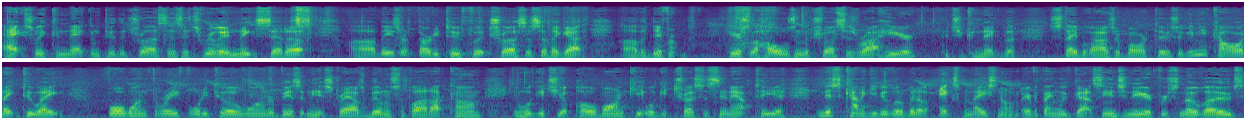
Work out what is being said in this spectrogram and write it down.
actually connect them to the trusses. It's really a neat setup. Uh, these are 32 foot trusses, so they got uh, the different, here's the holes in the trusses right here that you connect the stabilizer bar to. So give me a call at 828 413-4201 or visit me at stroudsbuildingsupply.com and we'll get you a pole barn kit. We'll get trusses sent out to you. And this kind of give you a little bit of explanation on them. Everything we've got is engineered for snow loads,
